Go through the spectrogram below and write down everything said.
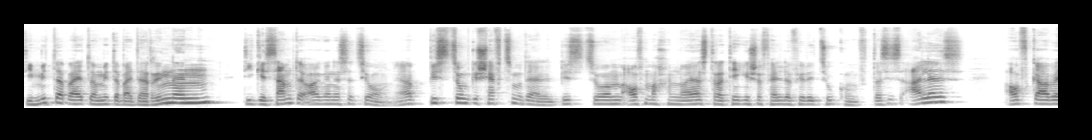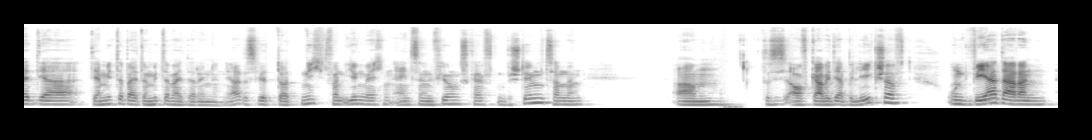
die Mitarbeiter und Mitarbeiterinnen, die gesamte Organisation, ja, bis zum Geschäftsmodell, bis zum Aufmachen neuer strategischer Felder für die Zukunft. Das ist alles Aufgabe der, der Mitarbeiter und Mitarbeiterinnen. Ja, das wird dort nicht von irgendwelchen einzelnen Führungskräften bestimmt, sondern ähm, das ist Aufgabe der Belegschaft. Und wer daran,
